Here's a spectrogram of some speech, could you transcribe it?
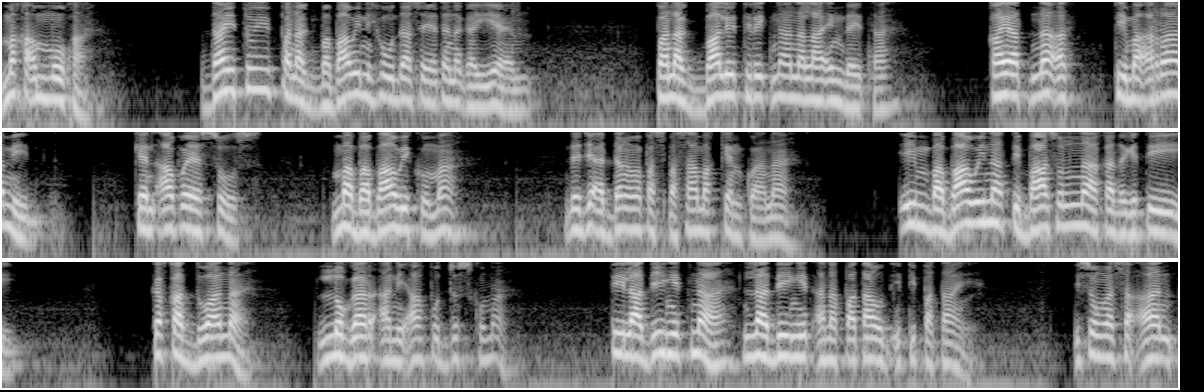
Makaammo ka daytoy panagbabawi ni Judas sa ita nagayem panagbaliw tirik na nalaing dayta kayat na at ti maaramid ken Apo Jesus, mababawi ko ma. Dadya adang mapaspasamak ken kwa na. Imbabawi na ti basol na kadagiti kakadwa na lugar ani Apo Diyos ko ma. Ti ladingit na, ladingit anapatawd iti patay. Iso nga saan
